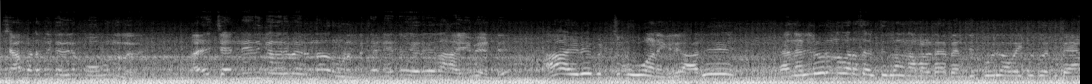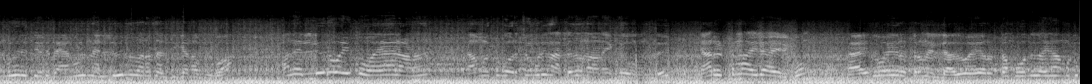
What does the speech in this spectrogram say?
വിശാഖപട്ടണത്തിൽ ഇതിൽ പോകുന്നുള്ളത് അതായത് ചെന്നൈയിൽ നിന്ന് കയറി വരുന്ന റോഡുണ്ട്. ചെന്നൈയിൽ നിന്ന് കയറി വരുന്ന ഹൈവേ ഉണ്ട്. ആ ഹൈവേ പിടിച്ച് പോവുകയാണെങ്കിൽ അത് നെല്ലൂർ എന്ന് പറഞ്ഞ സ്ഥലത്തേക്കാണ് നമ്മളുടെ ബന്ദിപ്പൂർ ആ വഴിക്ക് പറ്റി ബാംഗ്ലൂർ എത്തിയിട്ട് ബാംഗ്ലൂർ നെല്ലൂർ എന്ന് പറഞ്ഞ സ്ഥലത്തേക്കാണ് പോവുക. ആ നെല്ലൂർ വഴി പോയാലാണ് നമുക്ക് കുറച്ചും കൂടി നല്ലതെന്നാണ് എനിക്ക് തോന്നുന്നത്. ഞാൻ റിട്ടേൺ അതിലായിരിക്കും ഇതുപോലെ റിട്ടേൺ ഇല്ല. അതുപോലെ റിട്ടേൺ പോകുന്ന കഴിഞ്ഞാൽ നമുക്ക്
